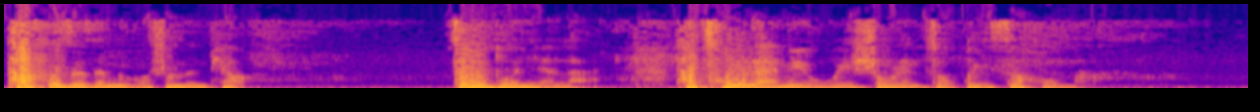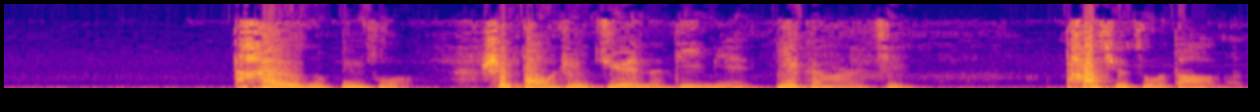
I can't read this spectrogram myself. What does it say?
他负责在门口收门票，这么多年来，他从来没有为熟人走过一次后门。他还有个工作，是保证剧院的地面一干二净，他却做到了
